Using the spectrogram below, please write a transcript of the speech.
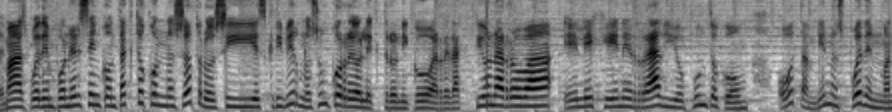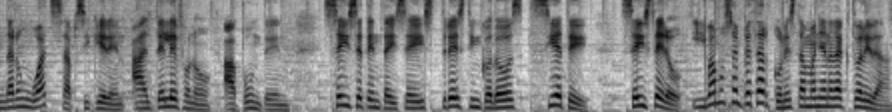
Además, pueden ponerse en contacto con nosotros y escribirnos un correo electrónico a redaccion.lgnradio.com o también nos pueden mandar un WhatsApp si quieren al teléfono, apunten 676-352-760. Y vamos a empezar con esta mañana de actualidad.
